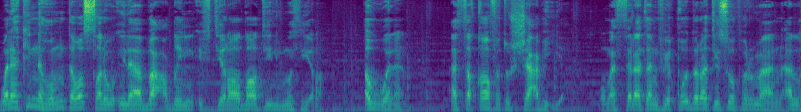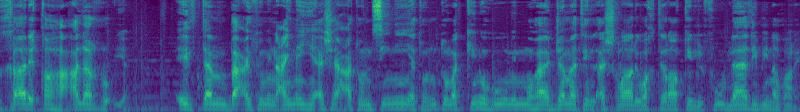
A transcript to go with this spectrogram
ولكنهم توصلوا إلى بعض الافتراضات المثيرة. اولا الثقافة الشعبية ممثلة في قدرة سوبرمان الخارقة على الرؤية. إذ تنبعث من عينيه أشعة سينية تمكنه من مهاجمة الأشرار واختراق الفولاذ بنظره.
